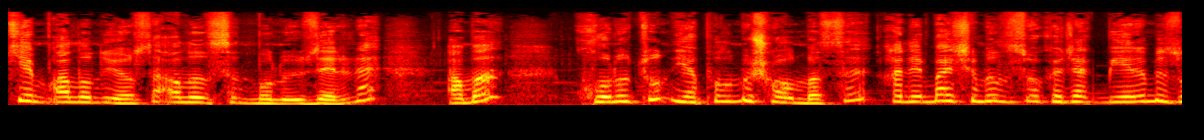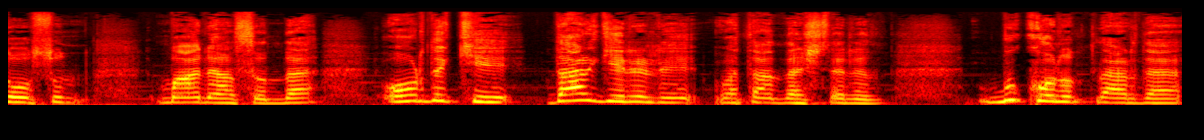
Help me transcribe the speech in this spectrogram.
Kim alınıyorsa alınsın bunu üzerine. Ama konutun yapılmış olması hani başımızı sokacak bir yerimiz olsun manasında oradaki dar gelirli vatandaşların bu konutlarda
